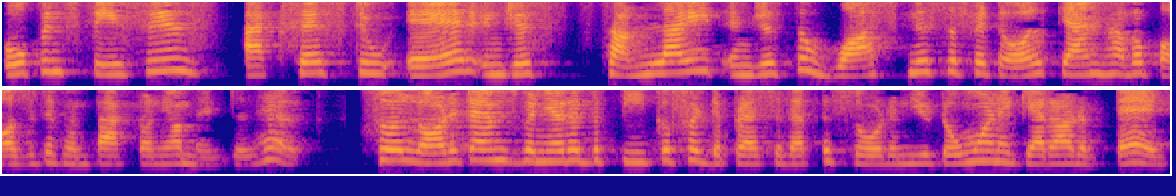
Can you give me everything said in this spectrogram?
open spaces, access to air and just sunlight and just the vastness of it all can have a positive impact on your mental health. So a lot of times when you're at the peak of a depressive episode and you don't want to get out of bed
